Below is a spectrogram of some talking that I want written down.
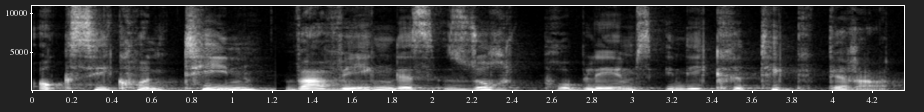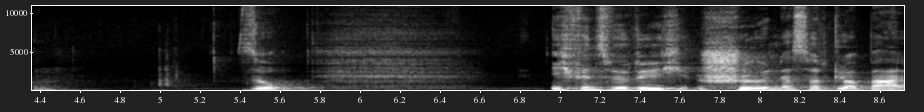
Oxycontin, war wegen des Suchtproblems in die Kritik geraten. So, ich finde es wirklich schön, dass dort global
